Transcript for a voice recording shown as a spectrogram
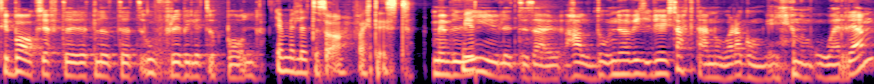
Tillbaka efter ett litet ofrivilligt uppehåll. Ja men lite så faktiskt. Men vi Men- är ju lite så här halvdo. Nu har vi, vi har ju sagt det här några gånger genom åren.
